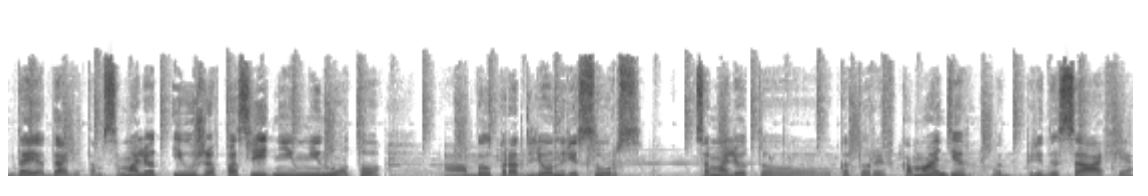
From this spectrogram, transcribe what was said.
да- дали там самолет, и уже в последнюю минуту а, был продлен ресурс самолету, который в команде вот, при ДСАФе.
